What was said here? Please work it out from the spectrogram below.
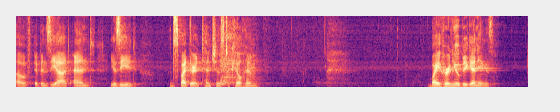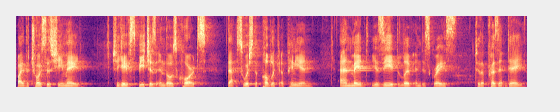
of Ibn Ziyad and Yazid, despite their intentions to kill him. By her new beginnings, by the choices she made, she gave speeches in those courts that switched the public opinion and made Yazid live in disgrace to the present day.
